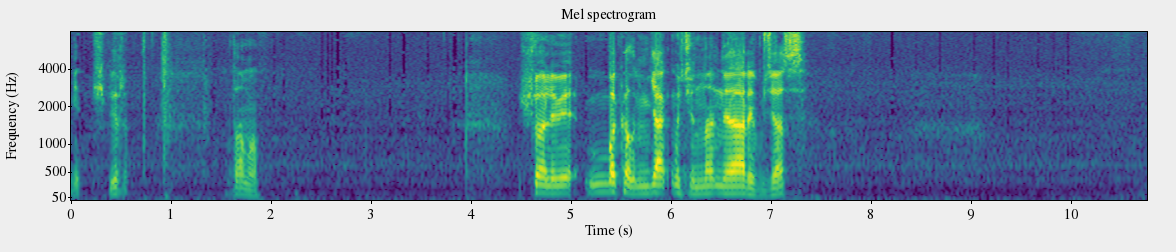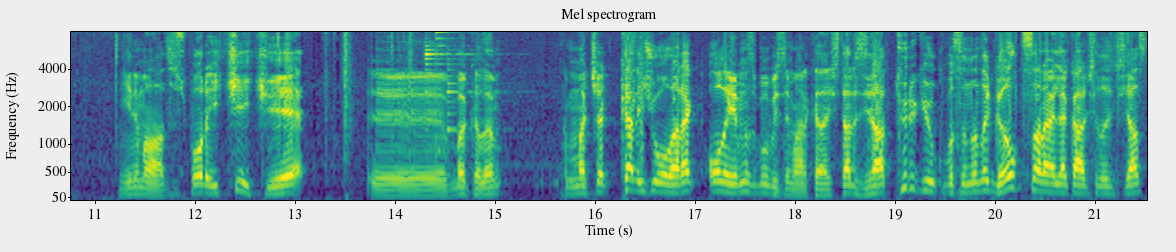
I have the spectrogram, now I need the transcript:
71. Tamam. Şöyle bir bakalım Genk maçından neler yapacağız. Yeni Malatya Spor 2-2'ye ee, bakalım maça kaleci olarak olayımız bu bizim arkadaşlar. Ziraat Türkiye Kupası'nda da Galatasaray'la karşılaşacağız.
